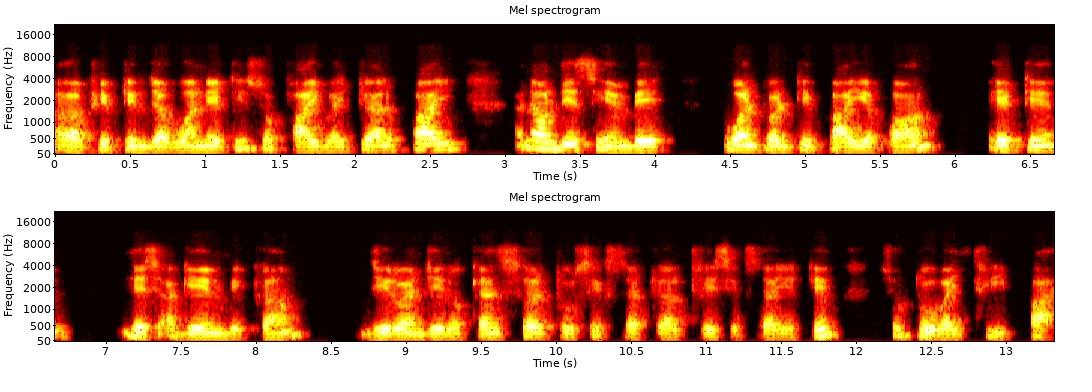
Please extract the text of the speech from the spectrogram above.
uh, 15 is 180 so 5 by 12 pi and on the same way 120 pi upon 18 this again become 0 and 0 cancel 2 6 are 12 3 6 are 18 so 2 by 3 pi.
